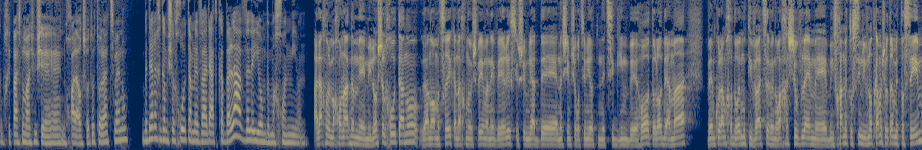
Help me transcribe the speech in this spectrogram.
גם חיפשנו משהו שנוכל להרשות אותו לעצמנו. בדרך גם שלחו אותם לוועדת קבלה וליום במכון מיון. הלכנו למכון אדם אה, מלא שלחו אותנו, זה היה נורא מצחיק, אנחנו יושבים, אני ואיריס, יושבים ליד אה, אנשים שרוצים להיות נציגים בהוט או לא יודע מה, והם כולם חדורי מוטיבציה ונורא חשוב להם במבחן מטוסים לבנות כמה שיותר מטוסים.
